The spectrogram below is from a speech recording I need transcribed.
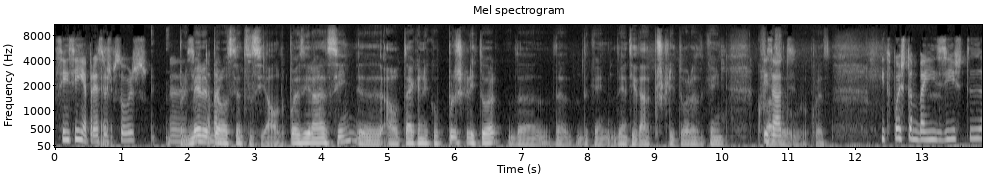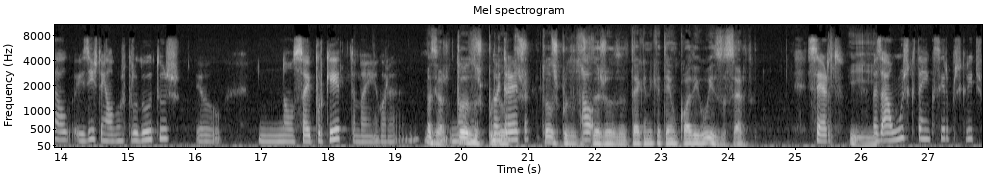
Sim, sim, é para essas é, pessoas. Uh, primeiro sim, é pelo assistente social, depois irá assim ao técnico prescritor da, da, de quem, da entidade prescritora de quem que faz Exato. o coisa. E depois também existe, existem alguns produtos, eu não sei porquê, também agora. Mas não, todos, os produtos, todos os produtos de ajuda técnica têm um código ISO, certo? Certo. E... Mas há uns que têm que ser prescritos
